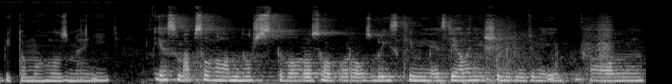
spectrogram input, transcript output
by to mohlo zmeniť. Ja som absolvovala množstvo rozhovorov s blízkymi aj vzdialenejšími ľuďmi. Um,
